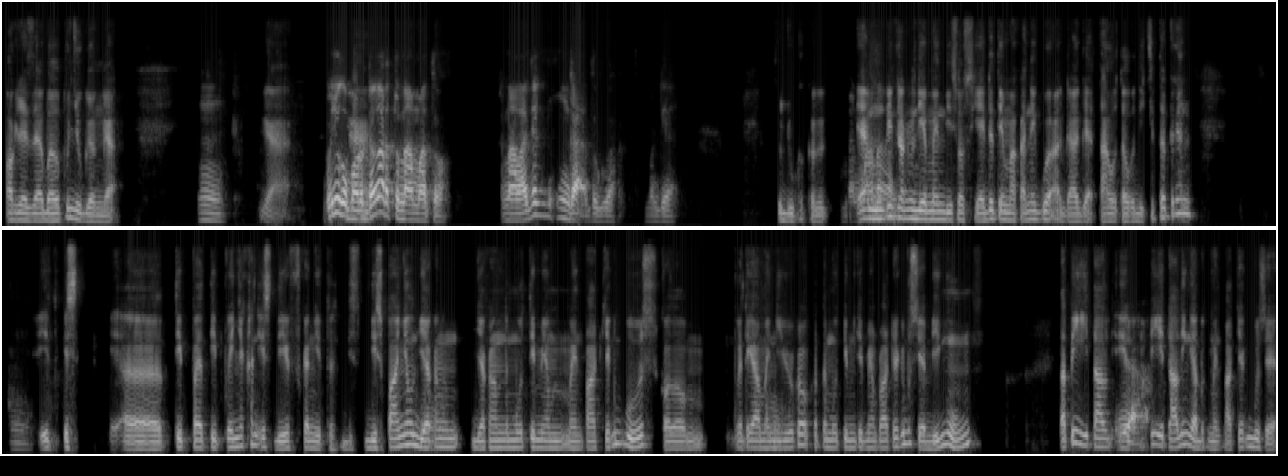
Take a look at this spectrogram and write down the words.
Oyarzabal pun juga nggak Hmm. nggak Gue juga baru Nah. dengar tuh nama tuh. Kenal aja enggak tuh gua sama dia. gue juga ke, ya mana mungkin kan? karena dia main di Sociedad ya makanya gue agak-agak tahu-tahu dikit tapi kan Hmm. it is eh, tipe-tipenya kan is different gitu di, di Spanyol Hmm. jarang jarang nemu tim yang main parkir bus kalau ketika main di Hmm. Euro ketemu tim-tim yang parkir bus ya bingung tapi Itali Iya. tapi Itali nggak bermain parkir bus ya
